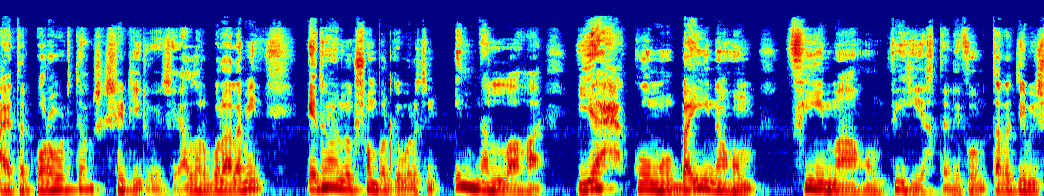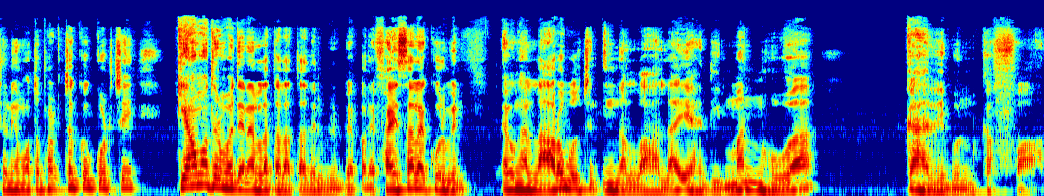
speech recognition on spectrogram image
আয়াতের পরবর্তী অংশে সেটি রয়েছে। আল্লাহ রব্বুল আলমী এ ধরনের লোক সম্পর্কে বলেছেন, ইন্নাল্লাহ ইয়াহকুমু বাইনাহুম ফিমা হুম ফিহি ইখতালিফুন। তারা যে বিষয় নিয়ে মত পার্থক্য করছে, কিয়ামতের ময়দানে আল্লাহ তালা তাদের ব্যাপারে ফায়সালা করবেন এবং আল্লাহ আরও বলছেন, ইন্নাল্লাহ লা ইয়াহদি মান হুয়া কাযিবুন কাফফার।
